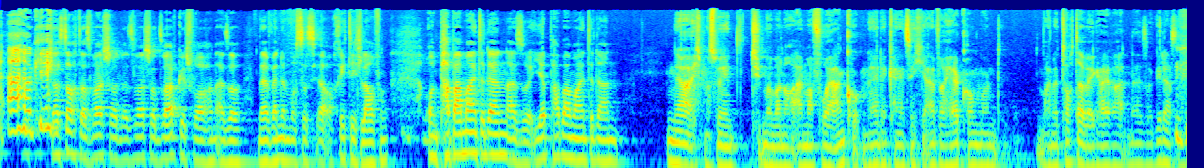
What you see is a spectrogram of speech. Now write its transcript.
ah, okay. das doch, das war schon, das war schon so abgesprochen. Also, na, wenn, dann muss das ja auch richtig laufen. Und Papa meinte dann, also ihr Papa meinte dann, ja, ich muss mir den Typen aber noch einmal vorher angucken. Ne? Der kann jetzt nicht hier einfach herkommen und meine Tochter wegheiraten. Ne? So geht das nicht.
